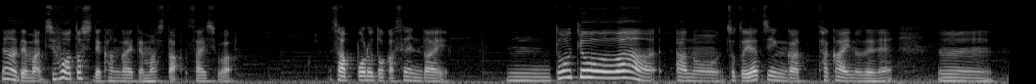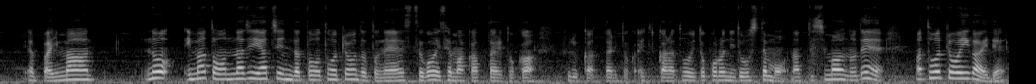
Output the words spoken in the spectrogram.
なのでまあ地方都市で考えてました最初は。札幌とか仙台。うん東京はあのちょっと家賃が高いのでね。うんやっぱ今の今と同じ家賃だと東京だとねすごい狭かったりとか古かったりとか駅から遠いところにどうしてもなってしまうので、まあ、東京以外で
